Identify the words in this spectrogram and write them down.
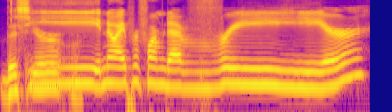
this year? Ye- no, I performed every year.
